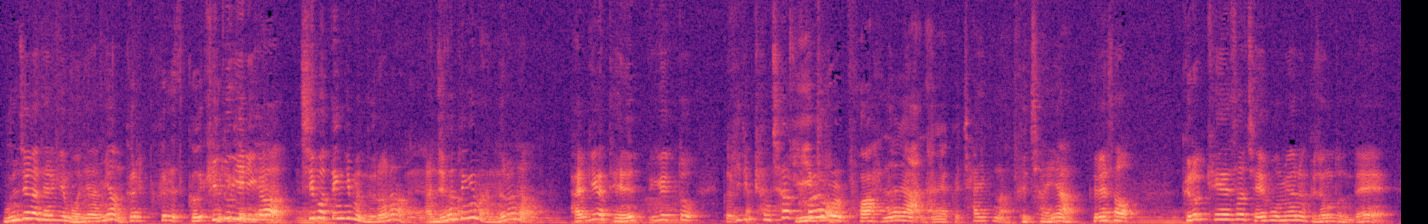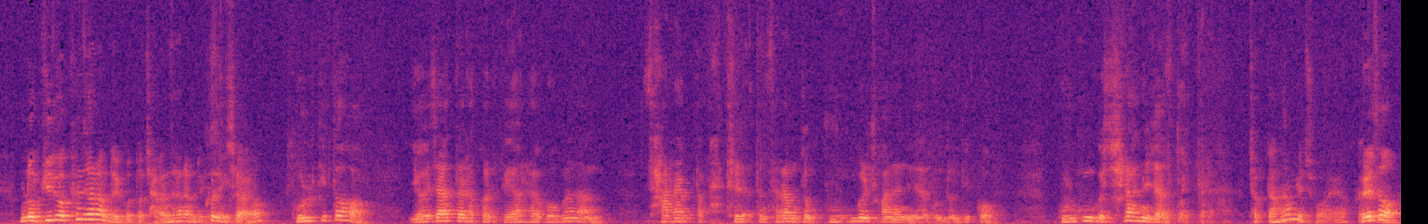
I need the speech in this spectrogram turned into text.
문제가 되는 게 뭐냐면 그래, 그래서 그 귀도 길이가 네. 집어 당기면 늘어나 네. 안 집어 당기면 안 늘어나 네. 발기가 되는 이게 또 길이 그러니까 편차가 커요 기도를 포함하느냐 안 하냐 그 차이구나. 그 차이야 그래서 음. 그렇게 해서 재 보면은 그 정도인데 물론 귀도가 큰 사람도 있고 또 작은 사람도 그렇죠. 있으니까요 굵기도 여자들하고 대화를 해보면은 사람마다 다 틀려. 어떤 사람은 좀 굵은 걸 좋아하는 여자분들도 있고 굵은 거 싫어하는 여자도 있더라고요. 적당한 게 좋아요 그래서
